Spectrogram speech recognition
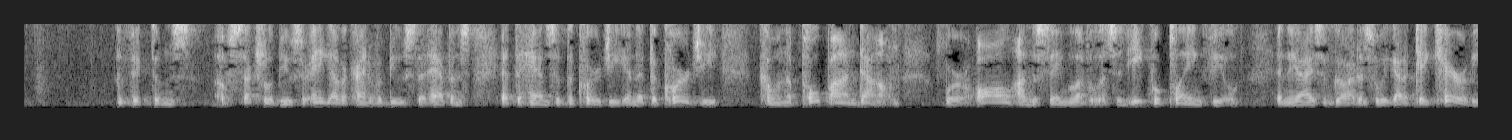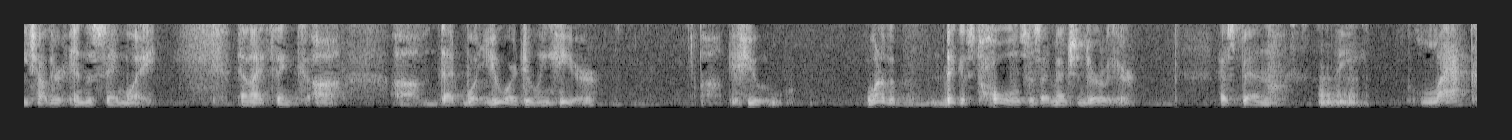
the victims of sexual abuse or any other kind of abuse that happens at the hands of the clergy, and that the clergy, coming the Pope on down, we're all on the same level. It's an equal playing field in the eyes of God, and so we got to take care of each other in the same way. And I think uh, um, that what you are doing here, uh, if you, one of the biggest holes, as I mentioned earlier, has been the lack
